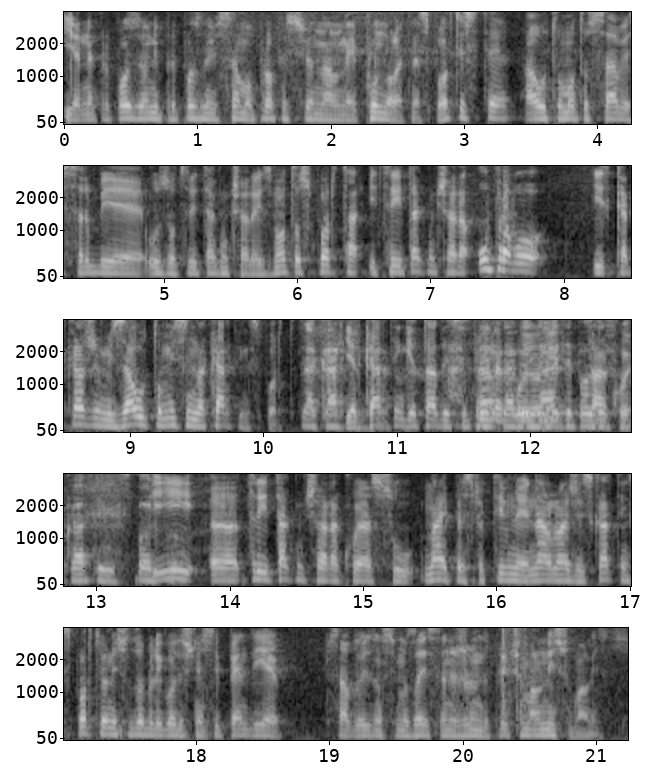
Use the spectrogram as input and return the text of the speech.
Jer ne prepoznaju, oni prepoznaju samo profesionalne i punoletne sportiste. Automoto Savez Srbije je uzeo tri takmičara iz motosporta i tri takmičara upravo I kad kažem iz auto, mislim na karting sport. Na karting, Jer karting je ta disciplina koju oni... dajete podršku karting sportu. I e, tri takmičara koja su najperspektivnije i najmlađe iz karting sporta, i oni su dobili godišnje stipendije. Sad u iznosima zaista ne želim da pričam, ali nisu mali iznosi.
